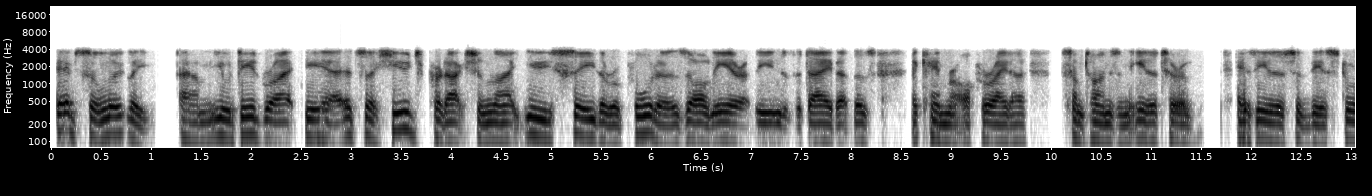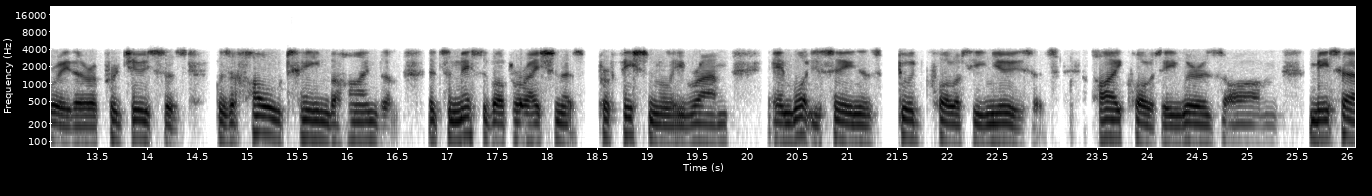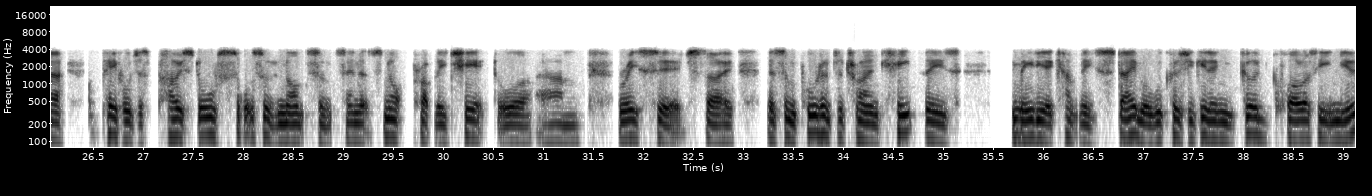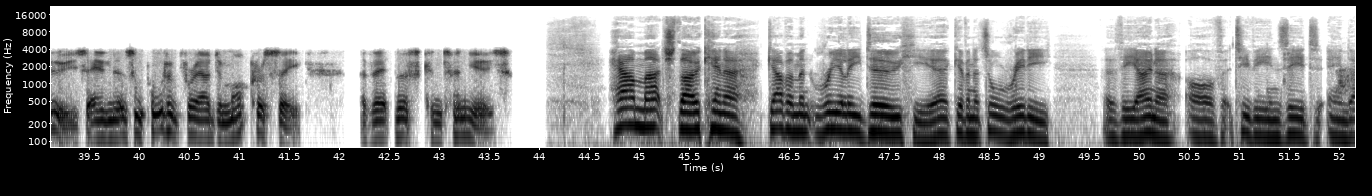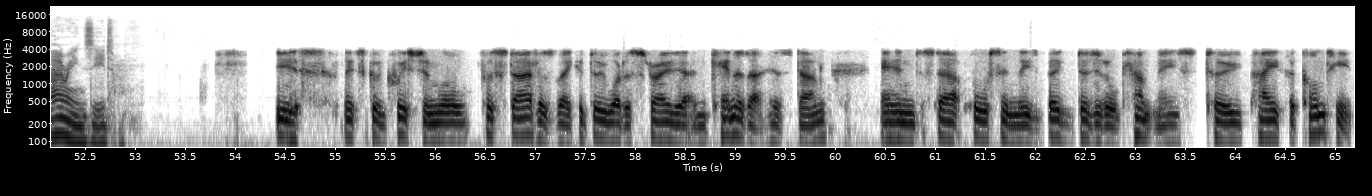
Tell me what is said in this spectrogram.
Absolutely um, you're dead right there. It's a huge production. Like you see the reporters on air at the end of the day, but there's a camera operator, sometimes an editor has edited their story. There are producers. There's a whole team behind them. It's a massive operation. It's professionally run, and what you're seeing is good quality news. It's high quality, whereas on Meta, people just post all sorts of nonsense and it's not properly checked or um, researched. So it's important to try and keep these media companies stable because you're getting good quality news, and it's important for our democracy that this continues. How much, though, can a government really do here, given it's already the owner of TVNZ and RNZ? Yes, that's a good question. Well, for starters, they could do what Australia and Canada has done and start forcing these big digital companies to pay for content.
